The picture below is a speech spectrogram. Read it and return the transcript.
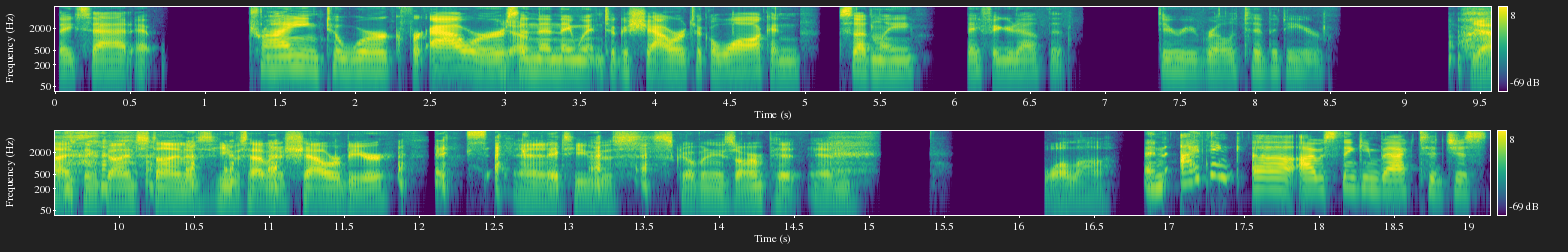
they sat at trying to work for hours yep. and then they went and took a shower took a walk and suddenly they figured out the theory of relativity or yeah, I think Einstein is he was having a shower beer exactly. and he was scrubbing his armpit and voila. And I think uh, I was thinking back to just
